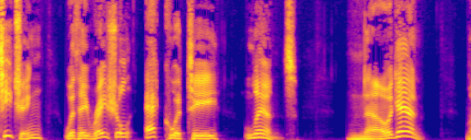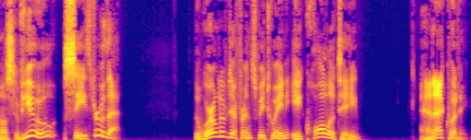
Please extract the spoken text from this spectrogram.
teaching with a racial equity lens. Now, again, most of you see through that. The world of difference between equality and equity.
